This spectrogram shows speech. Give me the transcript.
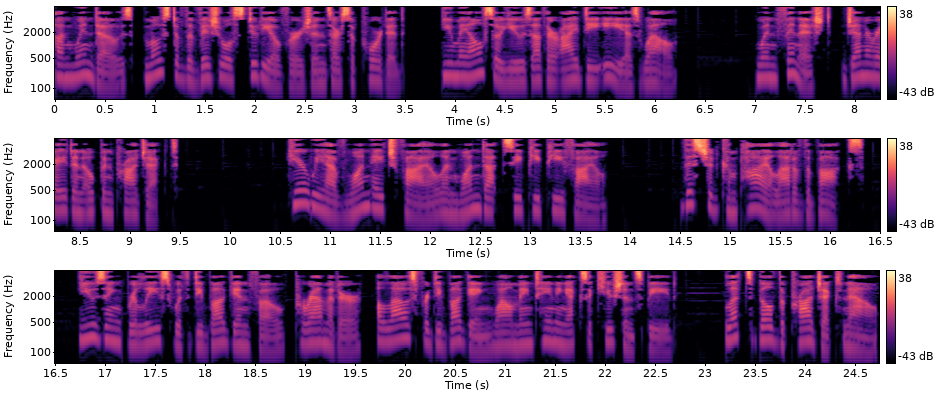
On Windows, most of the Visual Studio versions are supported. You may also use other IDE as well. When finished, generate and open project. Here we have one H file and one .cpp file. This should compile out of the box. Using release with debug info parameter allows for debugging while maintaining execution speed. Let's build the project now.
